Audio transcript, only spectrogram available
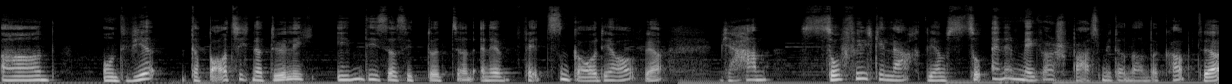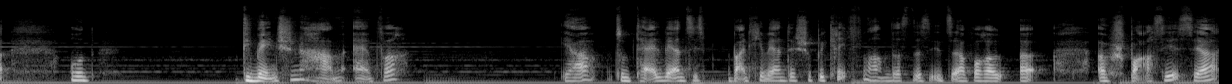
Und, und wir, da baut sich natürlich in dieser Situation eine Fetzengaudi auf. Ja. Wir haben so viel gelacht, wir haben so einen mega Spaß miteinander gehabt. Ja. Und die Menschen haben einfach, ja, zum Teil werden sie, manche werden das schon begriffen haben, dass das jetzt einfach ein, ein, ein Spaß ist, ja.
